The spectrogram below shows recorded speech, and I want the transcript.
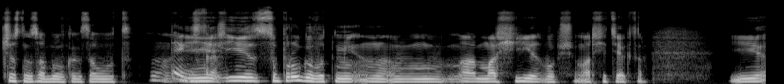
честно забыл, как зовут. Да, и, и супруга вот Мархи, в общем, архитектор. И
